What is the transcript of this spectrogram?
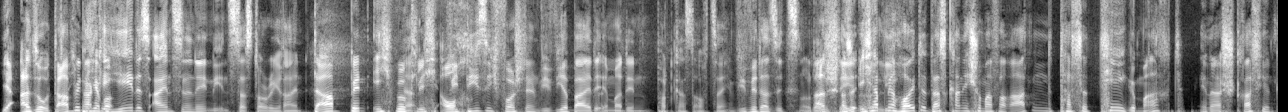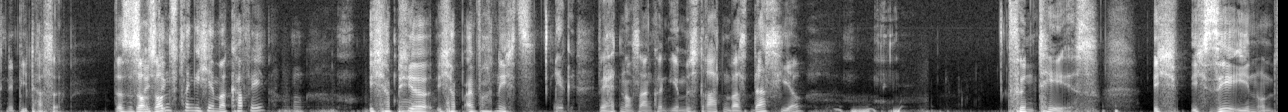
Ja, also da bin Ich ich packe aber, jedes einzelne in die Insta-Story rein. da bin ich wirklich ja, auch. Wie die sich vorstellen, wie wir beide immer den Podcast aufzeichnen. Wie wir da sitzen oder Also, stehen. also ich habe mir heute, das kann ich schon mal verraten, eine Tasse Tee gemacht in einer Strassi und Knippi-Tasse. Das ist So, richtig. sonst trinke ich hier immer Kaffee. Ich habe hier, ich habe einfach nichts. Wir hätten auch sagen können, ihr müsst raten, was das hier für ein Tee ist. Ich, ich sehe ihn und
